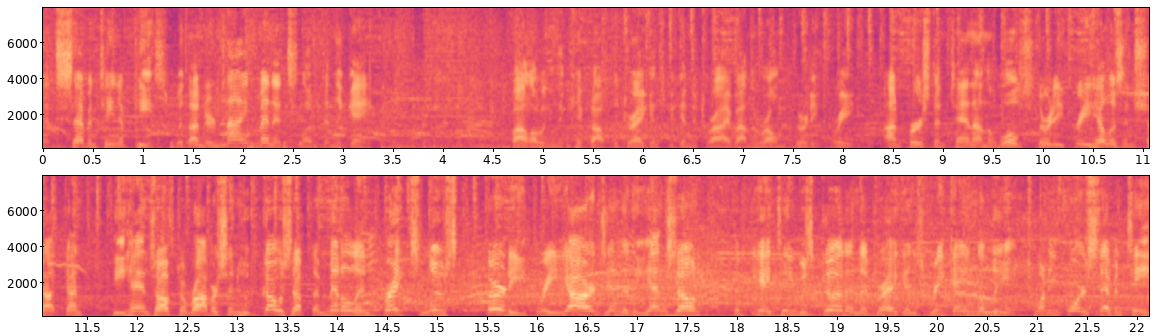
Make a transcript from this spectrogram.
at 17 apiece with under nine minutes left in the game. Following the kickoff, the Dragons begin to drive on their own 33. On first and 10 on the Wolves 33, Hill is in shotgun. He hands off to Robertson, who goes up the middle and breaks loose 33 yards into the end zone. The PAT was good, and the Dragons regain the lead 24 17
